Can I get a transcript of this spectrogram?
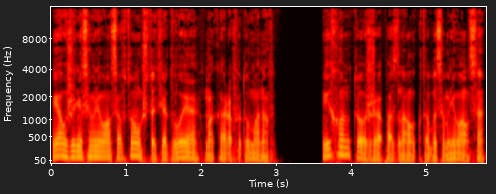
я уже не сомневался в том, что те двое — Макаров и Туманов. Их он тоже опознал, кто бы сомневался.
